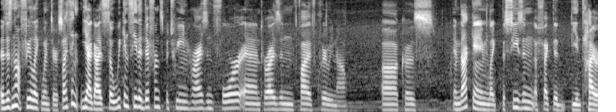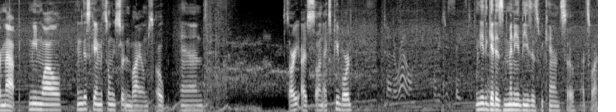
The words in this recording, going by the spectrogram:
It does not feel like winter. So I think yeah, guys, so we can see the difference between Horizon 4 and Horizon 5 clearly now. Uh cuz in that game like the season affected the entire map. Meanwhile, in this game it's only certain biomes. Oh, and sorry, I saw an XP board. We need to get as many of these as we can, so that's why.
